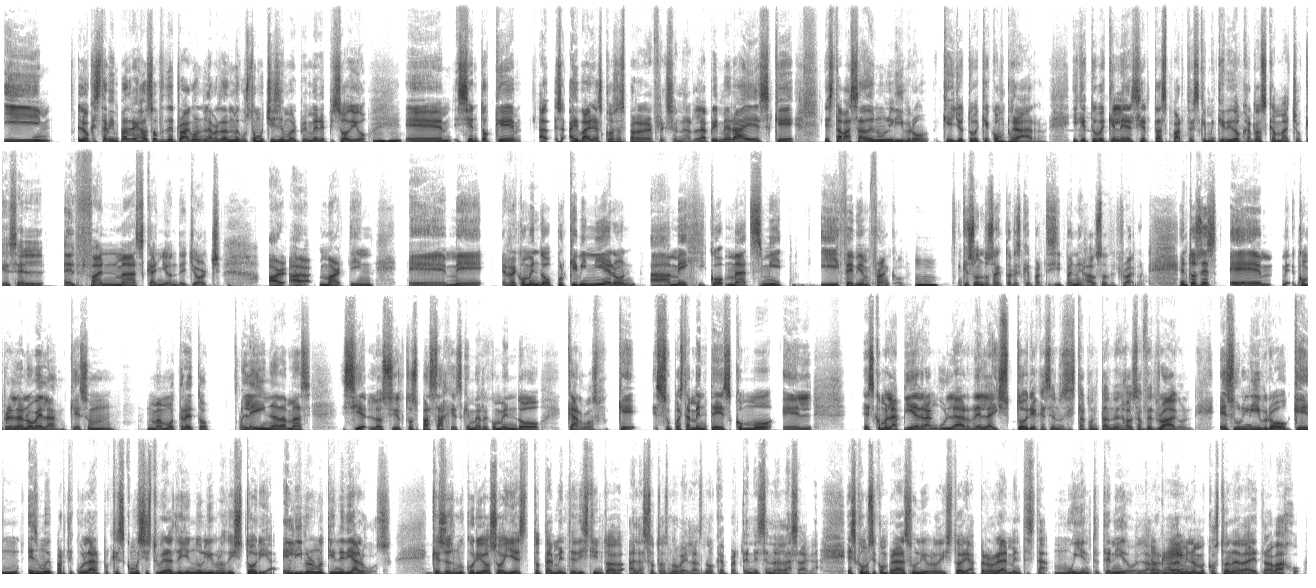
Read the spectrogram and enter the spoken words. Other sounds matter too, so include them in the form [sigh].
Y lo que está bien padre House of the Dragon, la verdad me gustó muchísimo el primer episodio. Eh, siento que hay varias cosas para reflexionar. La primera es que está basado en un libro que yo tuve que comprar y que tuve que leer ciertas partes que mi querido Carlos Camacho, que es el, el fan más cañón de George R. Martin, eh, me recomendó porque vinieron a México Matt Smith y Fabian Frankel que son dos actores que participan en House of the Dragon. Entonces, em, compré la novela, que es un mamotreto, leí nada más los ciertos pasajes que me recomendó Carlos, que supuestamente es como el es como la piedra angular de la historia que se nos está contando en House of the Dragon. Es un libro que es muy particular porque es como si estuvieras leyendo un libro de historia. El libro no tiene diálogos, que eso es muy curioso y es totalmente distinto a, las otras novelas ¿no? que pertenecen a la saga. Es como si compraras un libro de historia, pero realmente está muy entretenido. La verdad a mí no me costó nada de trabajo.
